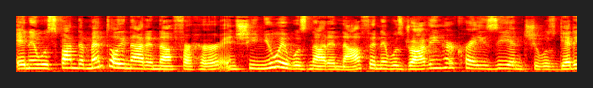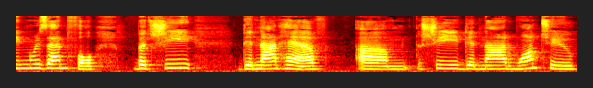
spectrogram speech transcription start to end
and it was fundamentally not enough for her and she knew it was not enough and it was driving her crazy and she was getting resentful but she did not have um, she did not want to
